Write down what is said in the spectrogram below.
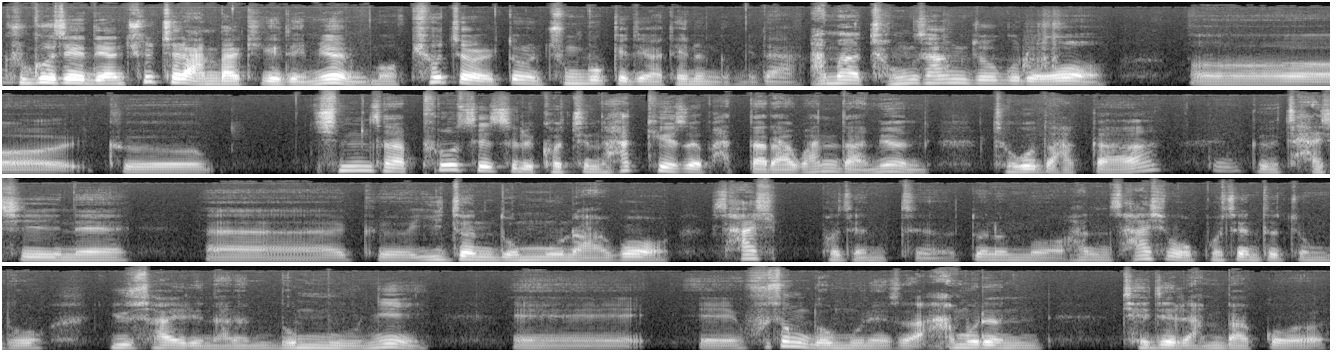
그것에 대한 출처를 안 밝히게 되면 뭐 표절 또는 중복 게재가 되는 겁니다. 아마 정상적으로 어, 그 심사 프로세스를 거친 학회에서 봤다라고 한다면 적어도 아까 그 자신의 에, 그 이전 논문하고 40% 또는 뭐 한 45% 정도 유사율이 나는 논문이 에, 에, 후속 논문에서 아무런 제재를 안 받고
